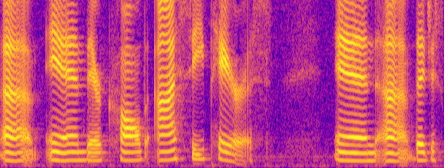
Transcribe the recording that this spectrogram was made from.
uh, and they're called I See Paris, and uh, they just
